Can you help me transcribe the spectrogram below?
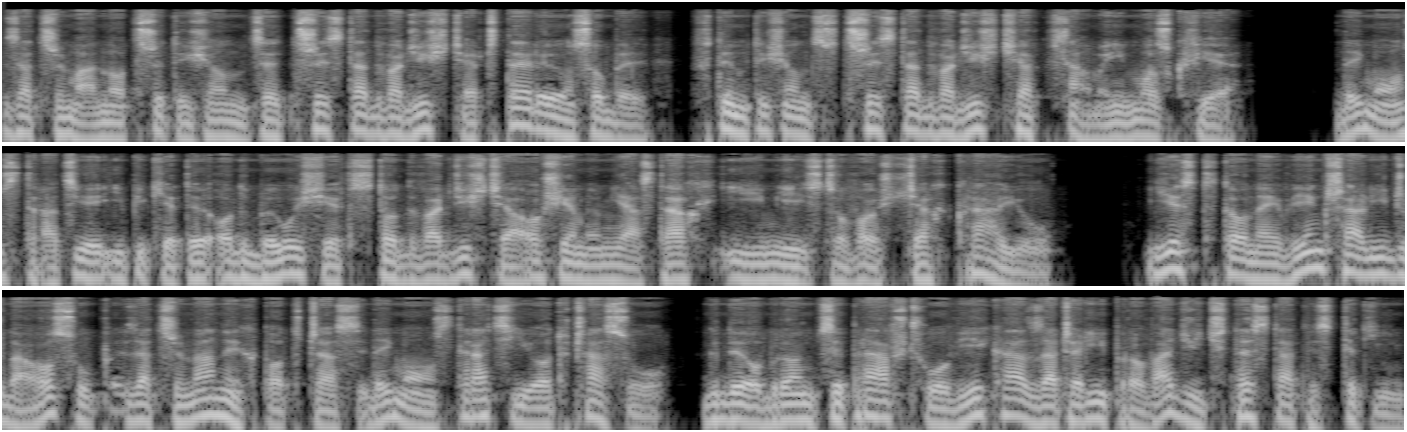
zatrzymano 3324 osoby, w tym 1320 w samej Moskwie. Demonstracje i pikiety odbyły się w 128 miastach i miejscowościach kraju. Jest to największa liczba osób zatrzymanych podczas demonstracji od czasu, gdy obrońcy praw człowieka zaczęli prowadzić te statystyki.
